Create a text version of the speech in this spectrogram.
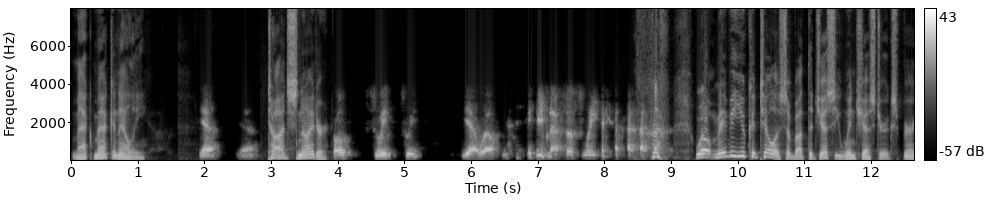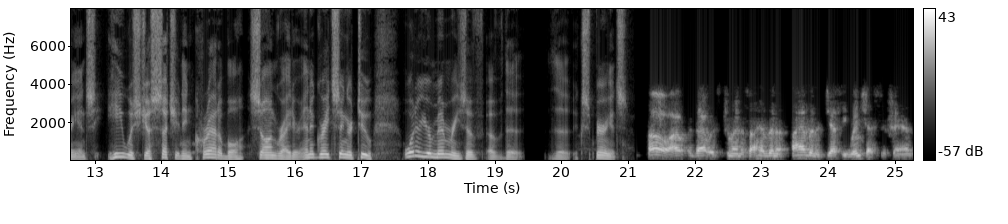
Mac McAnally. Yeah, yeah. Todd Snider. Both sweet, sweet. Yeah, well, he's not so sweet. well, maybe you could tell us about the Jesse Winchester experience. He was just such an incredible songwriter and a great singer too. What are your memories of, of the the experience? Oh, I, that was tremendous. I have been a I have been a Jesse Winchester fan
